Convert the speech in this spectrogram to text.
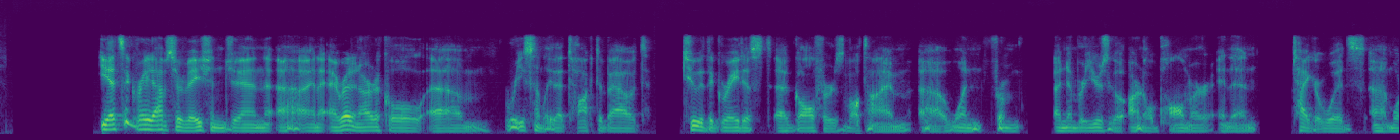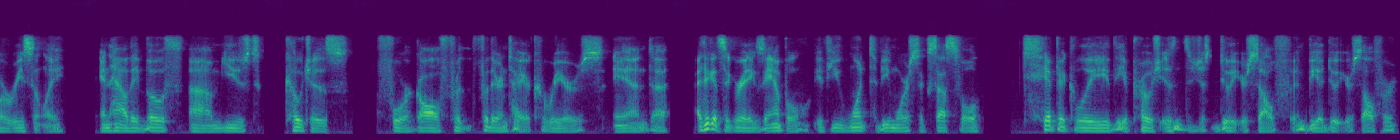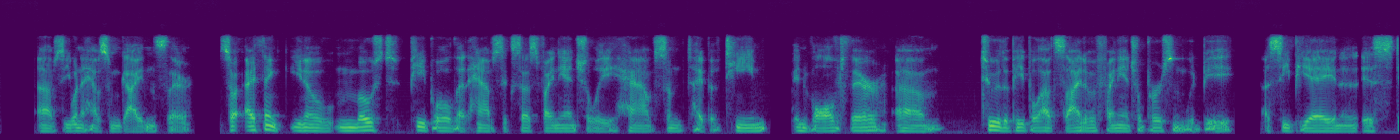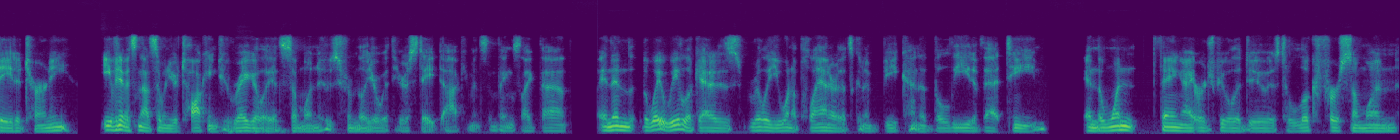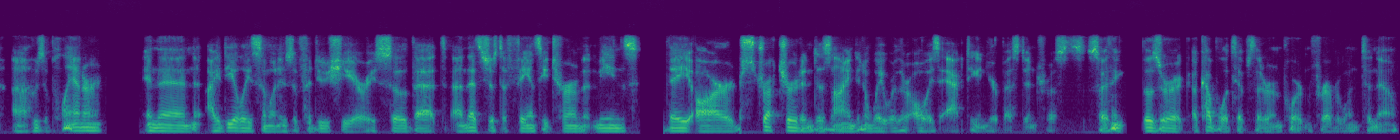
Yeah, it's a great observation, Jen. Uh, and I read an article um, recently that talked about two of the greatest uh, golfers of all time. Uh, one from a number of years ago, Arnold Palmer, and then Tiger Woods uh, more recently, and how they both um, used coaches for golf for for their entire careers. And uh, I think it's a great example. If you want to be more successful, typically the approach isn't to just do it yourself and be a do-it-yourselfer. Uh, so you want to have some guidance there. So I think, you know, most people that have success financially have some type of team involved there. Um, two of the people outside of a financial person would be a CPA and a estate attorney. Even if it's not someone you're talking to regularly, it's someone who's familiar with your estate documents and things like that. And then the way we look at it is really you want a planner that's going to be kind of the lead of that team. And the one thing I urge people to do is to look for someone uh, who's a planner and then ideally someone who's a fiduciary. So that and that's just a fancy term that means they are structured and designed in a way where they're always acting in your best interests. So i think those are a, couple of tips that are important for everyone to know.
